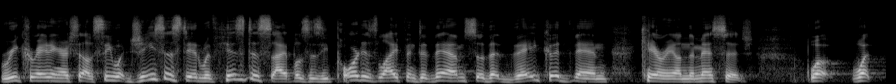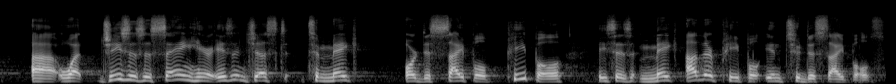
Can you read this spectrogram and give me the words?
recreating ourselves. See, what Jesus did with his disciples is he poured his life into them so that they could then carry on the message. What, what uh, what Jesus is saying here isn't just to make or disciple people. He says, make other people into disciples.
